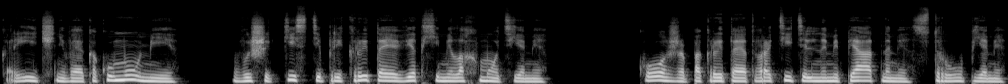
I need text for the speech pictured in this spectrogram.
коричневая, как у мумии, выше кисти прикрытая ветхими лохмотьями. Кожа, покрытая отвратительными пятнами, струпьями,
